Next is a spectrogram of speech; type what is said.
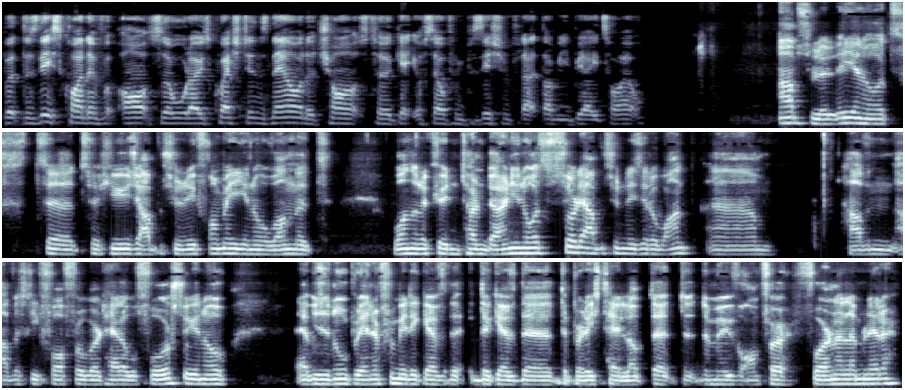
But does this kind of answer all those questions now and a chance to get yourself in position for that WBA title? Absolutely, you know, it's, it's, a, it's a huge opportunity for me, you know, one that one that I couldn't turn down. You know, it's the sort of opportunities that I want. Um, having obviously fought for world title before, so you know, it was a no brainer for me to give the to give the, the British title up to, to, to move on for, for an eliminator.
